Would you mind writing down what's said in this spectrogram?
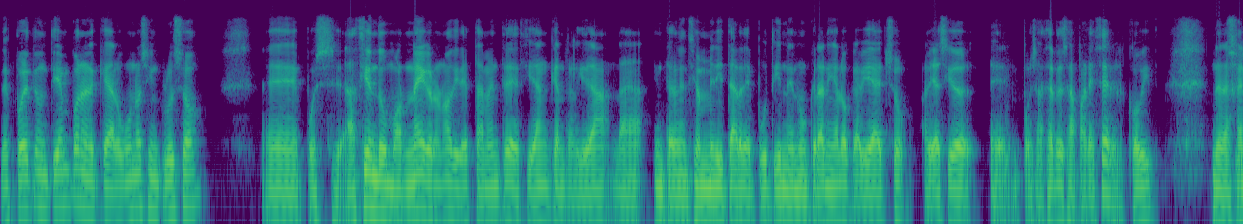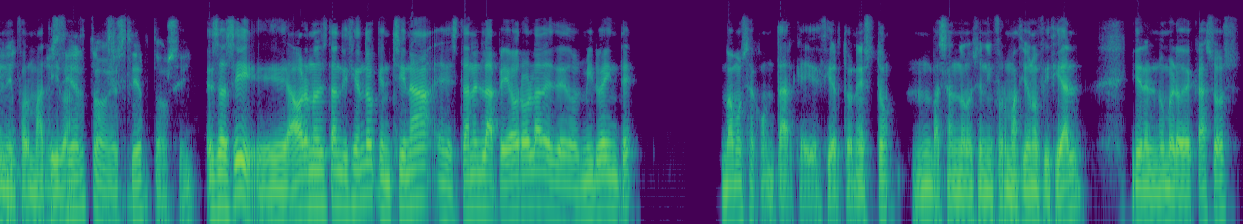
después de un tiempo en el que algunos incluso, eh, pues haciendo humor negro, ¿no? Directamente decían que en realidad la intervención militar de Putin en Ucrania lo que había hecho había sido eh, pues hacer desaparecer el COVID de la agenda informativa. Es cierto, es cierto, sí. Es así. Ahora nos están diciendo que en China están en la peor ola desde 2020 Vamos a contar qué hay de cierto en esto, basándonos en información oficial y en el número de casos,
